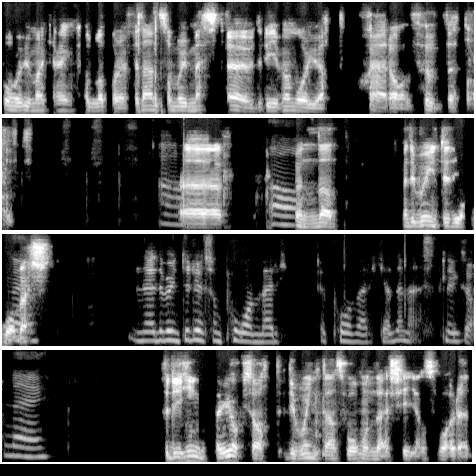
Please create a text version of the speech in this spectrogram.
på hur man kan kolla på det. För den som var ju mest överdriven var ju att skära av huvudet av Ja. eh, Ja, hunden. Men det var ju inte det som var Nej. värst. Nej, det var ju inte det som påmär- påverkade mest liksom. nej. För det hintar ju också att det var inte ens var hon där tjejen som var rädd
